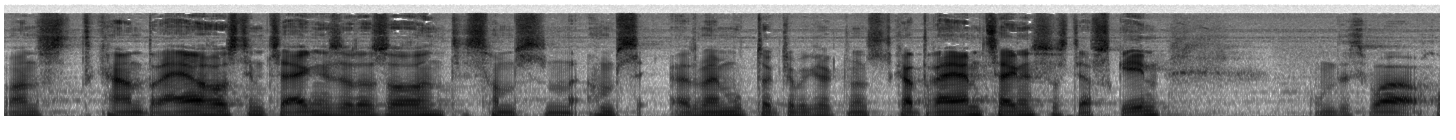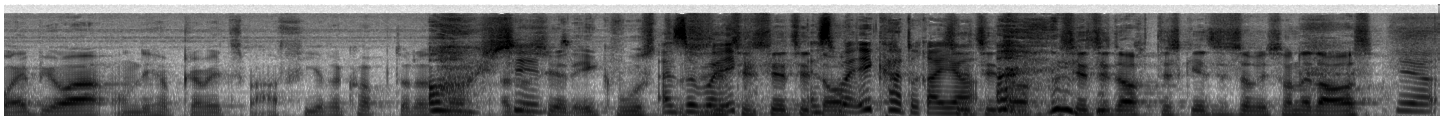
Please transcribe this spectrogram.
du keinen Dreier hast im Zeugnis oder so, das haben sie, haben sie also meine Mutter hat glaube ich gesagt, wenn du keinen Dreier im Zeugnis hast, darfst du gehen. Und es war ein Halbjahr und ich habe glaube ich zwei Vierer gehabt oder so. Oh, also sie hat eh gewusst, Also war sie, eh, sie, sie hat es war eh kein sie Dreier. gedacht, sie hat sich gedacht, das geht sich sowieso nicht aus. Ja.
